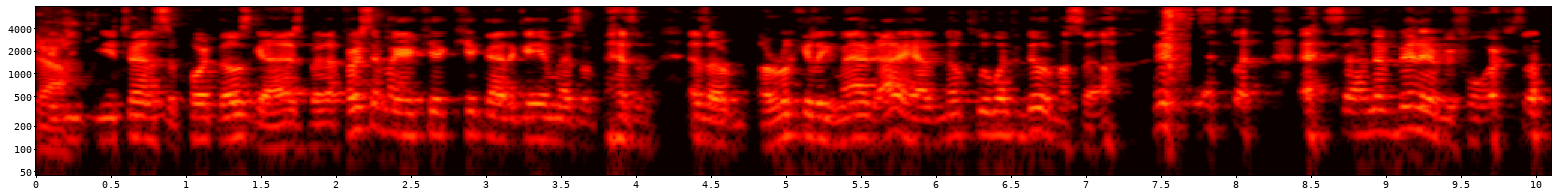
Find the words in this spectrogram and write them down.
Yeah. You, are trying to support those guys. But the first time I got kicked, kicked out of a game as a as a as a, a rookie league manager, I had no clue what to do with myself. it's like, it's, I've never been here before, so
